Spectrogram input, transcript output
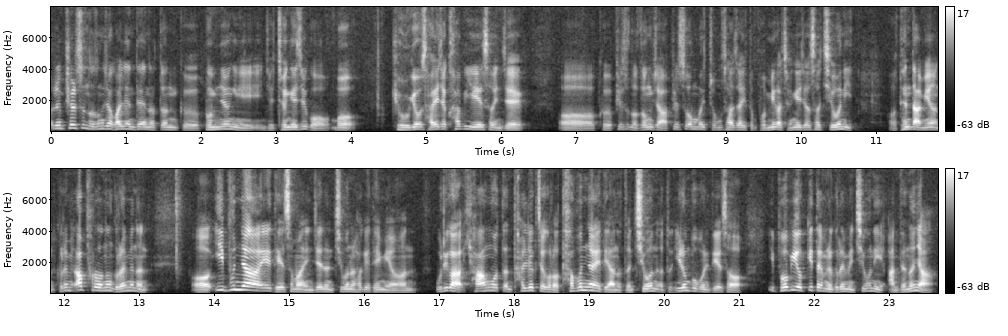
이런 필수 노동자 관련된 어떤 그 법령이 이제 정해지고 뭐 교교 사회적 합의에서 이제 어 그 필수 노동자, 필수 업무 종사자의 어떤 범위가 정해져서 지원이 어, 된다면 그러면 앞으로는 그러면은 어, 이 분야에 대해서만 이제는 지원을 하게 되면 우리가 향후 어떤 탄력적으로 타 분야에 대한 어떤 지원 어떤 이런 부분에 대해서 이 법이 없기 때문에 그러면 지원이 안 되느냐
